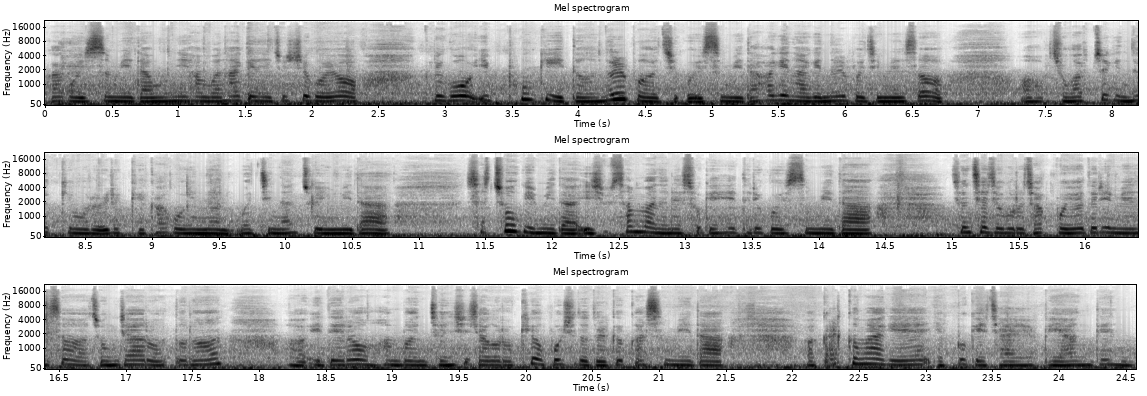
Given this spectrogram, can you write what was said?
가고 있습니다. 무늬 한번 확인해 주시고요. 그리고 잎 폭이 더 넓어지고 있습니다. 확연하게 넓어지면서 어, 중합적인 느낌으로 이렇게 가고 있는 멋진 난초입니다. 새촉입니다. 23만원에 소개해 드리고 있습니다. 전체적으로 작 보여드리면서 종자로 또는 어, 이대로 한번 전시작으로 키워 보셔도 될 것 같습니다. 어, 깔끔하게 예쁘게 잘 배양된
